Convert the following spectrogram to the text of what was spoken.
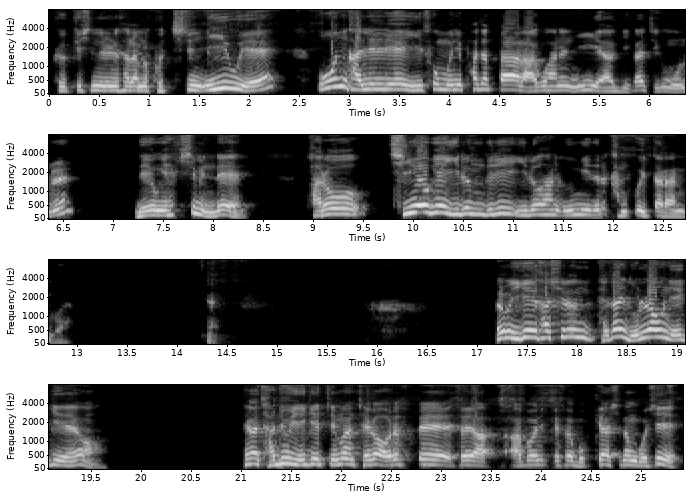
그 귀신 들린 사람을 고친 이후에 온 갈릴리에 이 소문이 퍼졌다라고 하는 이 이야기가 지금 오늘 내용의 핵심인데 바로 지역의 이름들이 이러한 의미들을 담고 있다라는 거야. 예. 여러분 이게 사실은 대단히 놀라운 얘기예요. 제가 자주 얘기했지만 제가 어렸을 때 저희 아, 아버님께서 목회하시던 곳이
